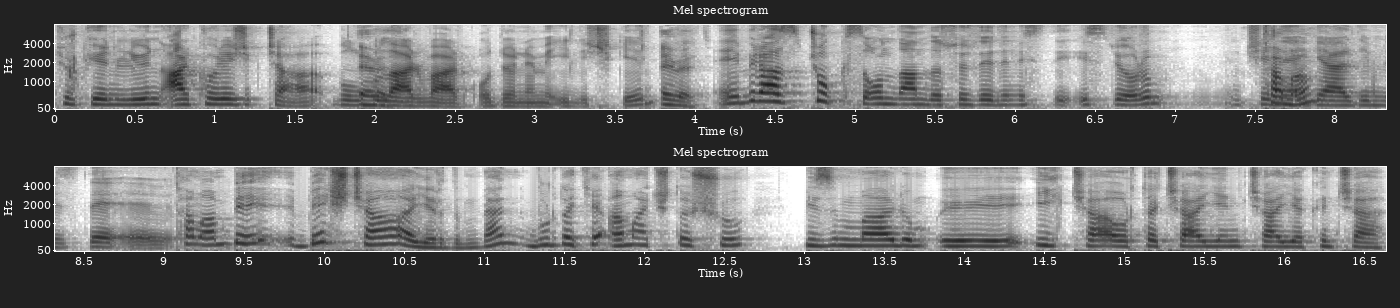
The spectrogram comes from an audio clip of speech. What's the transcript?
Türk yönlülüğün arkeolojik çağı bulgular evet. var o döneme ilişkin. Evet. E, biraz çok kısa ondan da söz edin istiyorum. Çin'e tamam. geldiğimizde. E, tamam. Be, beş çağa ayırdım ben. Buradaki amaç da şu. Bizim malum e, ilk çağ, orta çağ, yeni çağ, yakın çağ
